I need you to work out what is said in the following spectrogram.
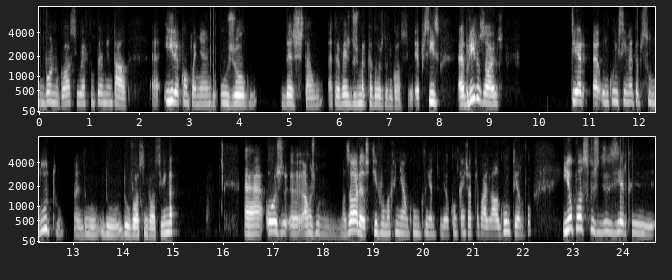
um bom negócio é fundamental uh, ir acompanhando o jogo da gestão através dos marcadores do negócio. É preciso abrir os olhos, ter uh, um conhecimento absoluto uh, do, do, do, vosso negócio. Ainda uh, hoje, há uns, umas horas, tive uma reunião com um cliente meu com quem já trabalho há algum tempo e eu posso vos dizer que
